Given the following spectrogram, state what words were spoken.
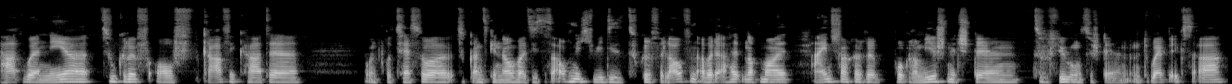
Hardware näher Zugriff auf Grafikkarte, und Prozessor ganz genau weiß ich das auch nicht, wie diese Zugriffe laufen, aber da halt nochmal einfachere Programmierschnittstellen zur Verfügung zu stellen. Und WebXR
